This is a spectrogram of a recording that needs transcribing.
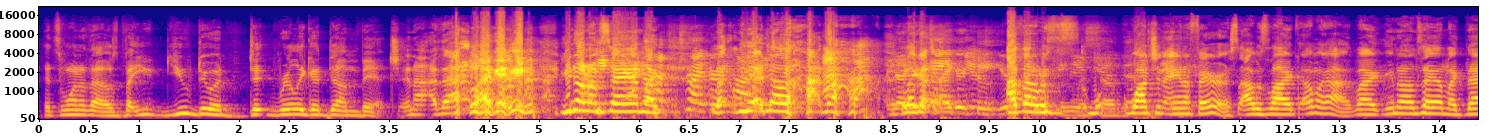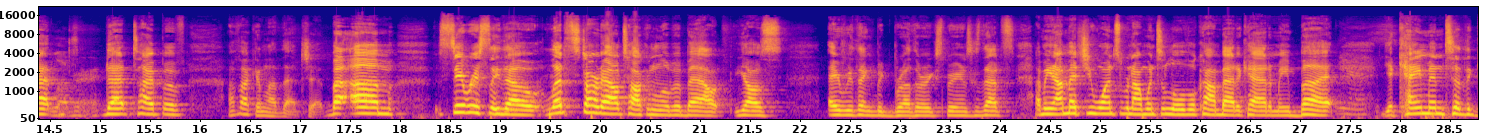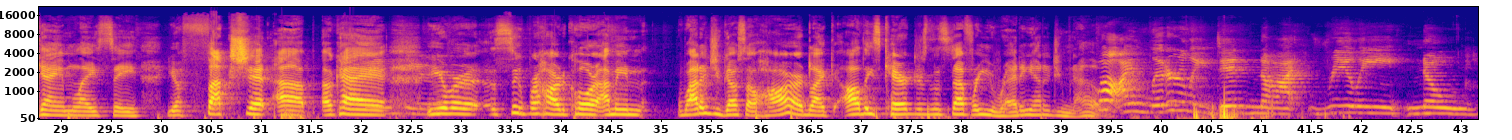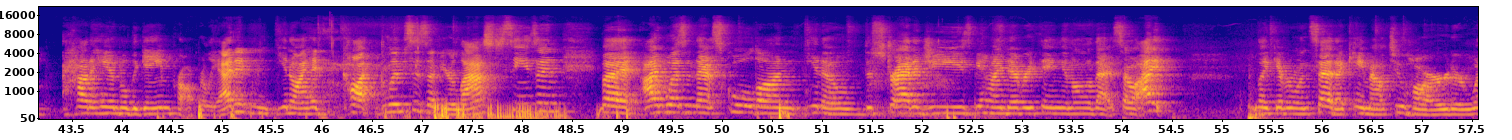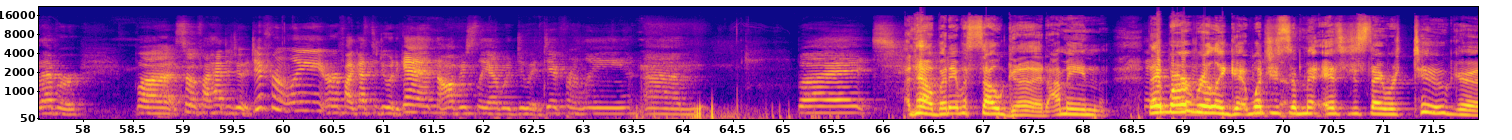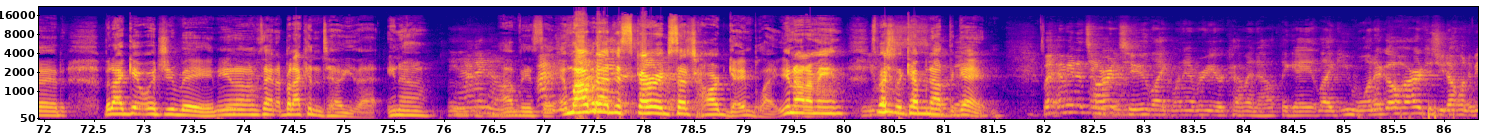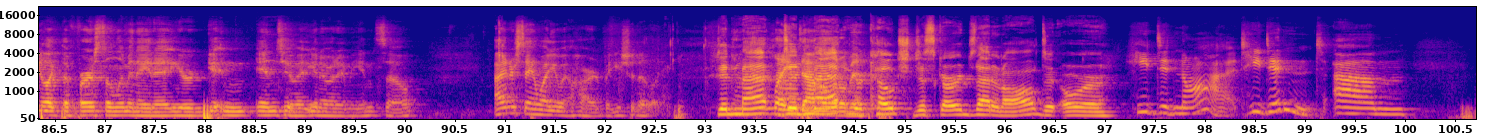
It's one of those, but you you do a d- really good dumb bitch, and I that like you know what I'm you. saying? I don't like, have to try very like yeah, no, I, No, no. like your I, Tiger King. I thought it was w- so watching Anna Faris. I was like, oh my god, like you know what I'm saying? Like that that type of I fucking love that shit. But um seriously though, let's start out talking a little bit about y'all's everything Big Brother experience because that's I mean, I met you once when I went to Louisville Combat Academy, but Yes. you came into the game, Lacey. You fuck shit up, okay? You. you were super hardcore. I mean, why did you go so hard? Like all these characters and stuff. Were you ready? How did you know? Well, I literally did not really know how to handle the game properly. I didn't, you know, I had caught glimpses of your last season, but I wasn't that schooled on, you know, the strategies behind everything and all of that. So I, like everyone said, I came out too hard or whatever. But so if I had to do it differently, or if I got to do it again, obviously I would do it differently. Um, but No, but it was so good. I mean, they Thank were really good. What you submit, it's just they were too good. But I get what you mean. You know what I'm saying? But I couldn't tell you that. You know, yeah, I know. obviously. Just- And why would I'm I discourage such hard gameplay? You know what I mean? You Especially coming so out the good. game. But I mean, it's Thank hard you. too. Like whenever you're coming out the gate, like you want to go hard because you don't want to be like the first eliminated. You're getting into it. You know what I mean? So I understand why you went hard, but you should have like. Did Matt? Played Did Matt, your bit. coach, discourage that at all? Did, or He did not. He didn't. Um,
